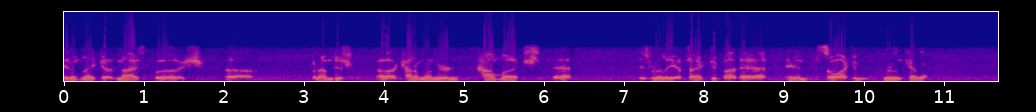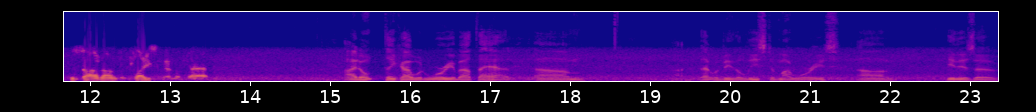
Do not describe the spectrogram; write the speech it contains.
it'll make a nice bush. Uh, but I'm just uh, kind of wondering how much that is really affected by that, and so I can really kind of decide on the placement of that. I don't think I would worry about that. Um, that would be the least of my worries. Uh, it is a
